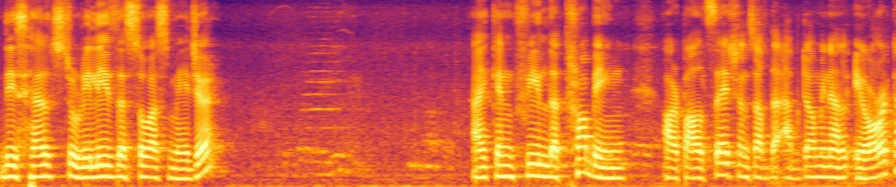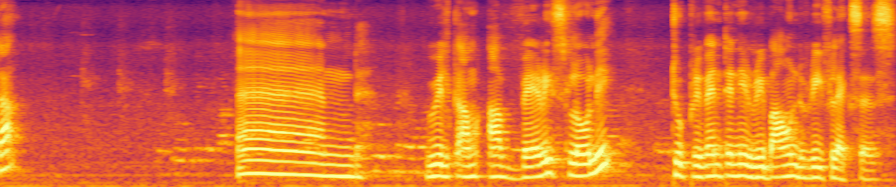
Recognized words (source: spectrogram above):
This helps to release the psoas major I can feel the throbbing or pulsations of the abdominal aorta. And we will come up very slowly to prevent any rebound reflexes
